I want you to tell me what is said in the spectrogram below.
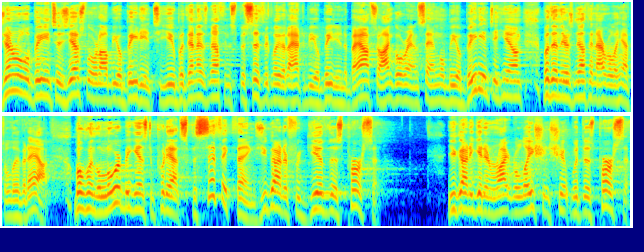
General obedience is, yes, Lord, I'll be obedient to you, but then there's nothing specifically that I have to be obedient about. So I go around and say I'm going to be obedient to Him, but then there's nothing I really have to live it out. But when the Lord begins to put out specific things, you got to forgive this person. You got to get in right relationship with this person.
